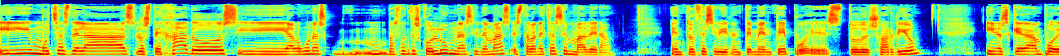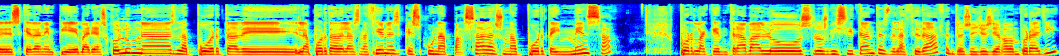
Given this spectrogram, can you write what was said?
y muchas de las los tejados y algunas bastantes columnas y demás estaban hechas en madera. Entonces, evidentemente, pues todo eso ardió y nos quedan pues quedan en pie varias columnas, la puerta de la puerta de las naciones, que es una pasada, es una puerta inmensa por la que entraban los, los visitantes de la ciudad, entonces ellos llegaban por allí.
